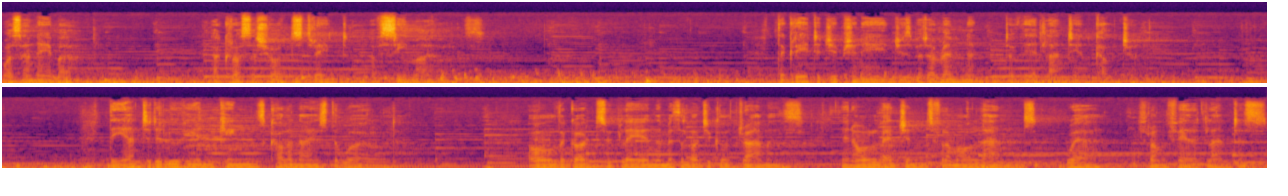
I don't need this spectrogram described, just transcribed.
was her neighbor, across a short strait of sea miles. The great Egyptian age is but a remnant of the Atlantean culture. The antediluvian kings colonized the world. All the gods who play in the mythological dramas, in all legends from all lands, were from fair Atlantis.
